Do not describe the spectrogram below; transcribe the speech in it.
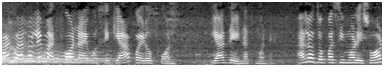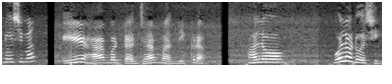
હાલો હાલો લે મારો ફોન આવ્યો છે. ક્યાં પડ્યો ફોન? યાદ નથી મને. હાલો તો પછી મળીશું હો ડોશીમાં એ હા બટા જામાં દીકરા. હાલો. બોલો ડોશી.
